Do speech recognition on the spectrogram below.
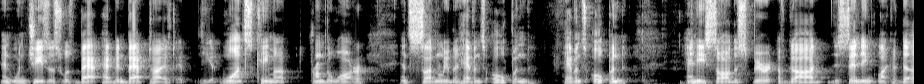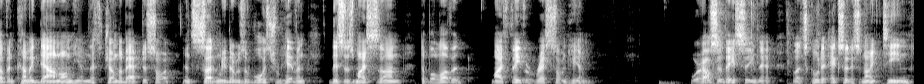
and when jesus was had been baptized he at once came up from the water and suddenly the heavens opened heavens opened and he saw the Spirit of God descending like a dove and coming down on him. That's John the Baptist saw it. And suddenly there was a voice from heaven This is my Son, the beloved. My favor rests on him. Where else have they seen that? Let's go to Exodus 19,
